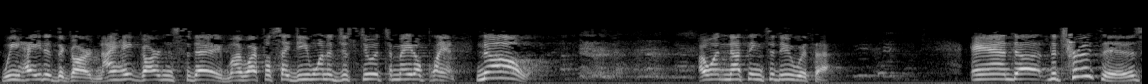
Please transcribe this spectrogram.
We hated the garden. I hate gardens today. My wife will say, do you want to just do a tomato plant? No! I want nothing to do with that. And uh, the truth is,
